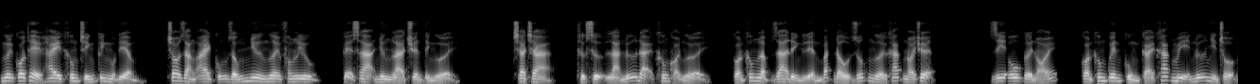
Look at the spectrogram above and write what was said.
Ngươi có thể hay không chính kinh một điểm, cho rằng ai cũng giống như ngươi phong lưu, kệ xạ nhưng là chuyên tình người. Cha cha, thực sự là nữ đại không khỏi người, còn không lập gia đình liền bắt đầu giúp người khác nói chuyện. Di ô cười nói, còn không quên cùng cái khác mỹ nữ nhìn trộm,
